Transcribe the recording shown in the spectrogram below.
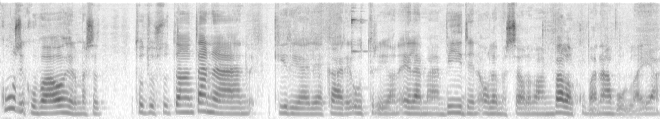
Kuusi kuvaa ohjelmassa tutustutaan tänään kirjailija Kaari Utrion elämään viiden olemassa olevan valokuvan avulla. Ja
